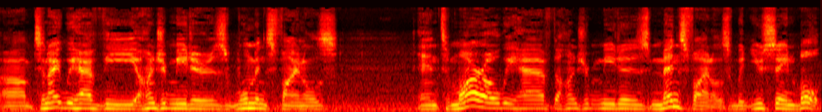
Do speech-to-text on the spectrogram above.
Um, tonight we have the 100 meters women's finals, and tomorrow we have the 100 meters men's finals with Usain Bolt.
